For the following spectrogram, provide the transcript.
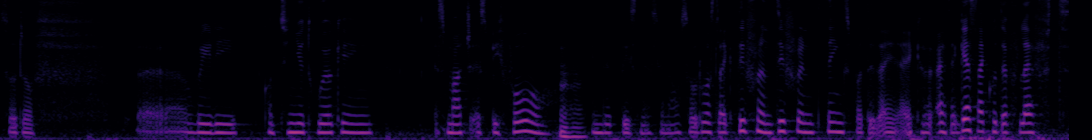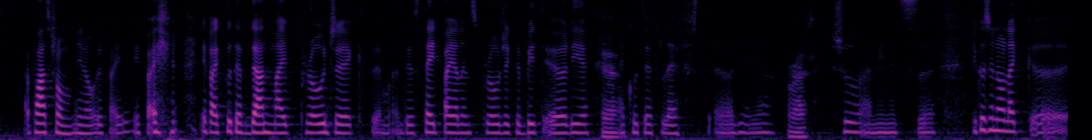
sort of uh, really continued working as much as before Mhm. in that business, you know. So it was like different, different things. But it, I, I, I guess I could have left. Apart from you know, if I if I if I could have done my project, um, the state violence project, a bit earlier, Yeah. I could have left earlier. Yeah, Right. sure. I mean, it's uh, because you know, like, uh,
